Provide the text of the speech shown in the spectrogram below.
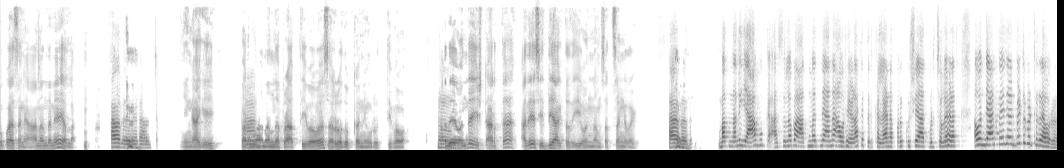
ಉಪಾಸನೆ ಆನಂದನೇ ಎಲ್ಲ. ಹಿಂಗಾಗಿ ಪರಮಾನಂದ ಪ್ರಾಪ್ತಿ ಭವ ಸರ್ವ ದುಃಖ ನಿವೃತ್ತಿ ಭವ. ಅದೇ ಒಂದೇ ಇಷ್ಟಾರ್ಥ ಅದೇ ಸಿದ್ಧಿ ಆಗ್ತದೆ ಈ ಒಂದ್ ನಮ್ ಸತ್ಸಂಗದಾಗ. ಹೌದೌದು ಮತ್ ನನಗ್ ಯಾವ ಬುಕ್ ಸುಲಭ ಆತ್ಮಜ್ಞಾನ ಅವ್ರ ಹೇಳಾಕತ್ತಿರ್ ಕಲ್ಯಾಣಪ್ಪರ ಖುಷಿ ಆತ್ಬಿಟ್ ಚಲೋ ಹೇಳತ್ ಆ ಒಂದ್ ಎರಡ್ ಪೇಜ್ ಬಿಟ್ಟು ಬಿಟ್ರಿ ಅವ್ರು.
